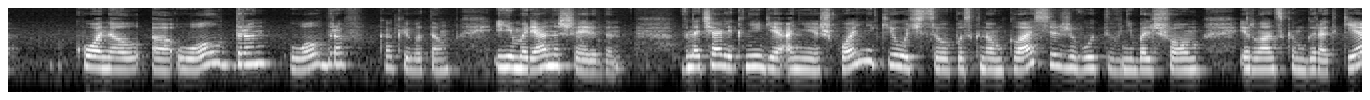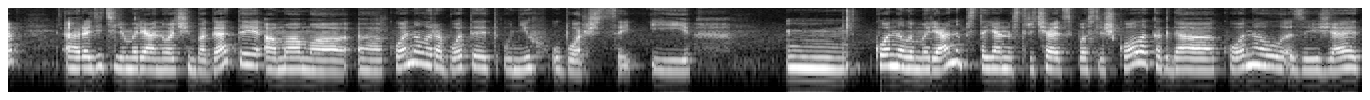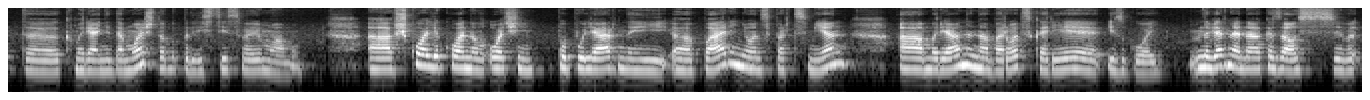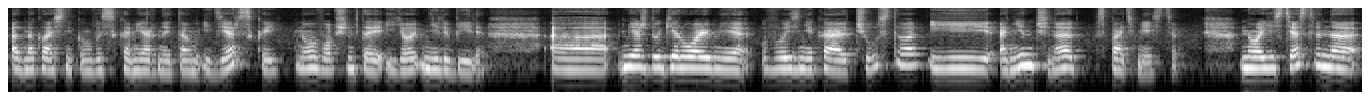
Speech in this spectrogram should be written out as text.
Коннелл э, Уолдрон, Уолдров, как его там, и Мариана Шеридан. В начале книги они школьники, учатся в выпускном классе, живут в небольшом ирландском городке. А родители Марианы очень богатые, а мама э, Коннелла работает у них уборщицей. И Коннелл и Мариана постоянно встречаются после школы, когда Коннелл заезжает э, к Мариане домой, чтобы подвести свою маму. А в школе Коннелл очень популярный э, парень, он спортсмен, а Мариана, наоборот, скорее изгой. Наверное, она оказалась одноклассником высокомерной там и дерзкой, но, в общем-то, ее не любили. А, между героями возникают чувства, и они начинают спать вместе. Но, естественно,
